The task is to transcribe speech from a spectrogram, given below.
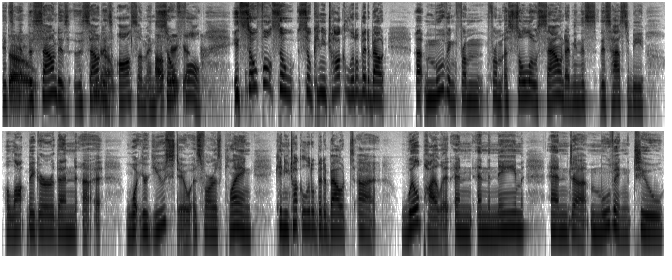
It's So, the sound is the sound is know, awesome and I'll so take it. full. It's so full. So so can you talk a little bit about uh, moving from from a solo sound? I mean this this has to be a lot bigger than uh, what you're used to as far as playing. Can you talk a little bit about uh, Will Pilot and and the name and uh, moving to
